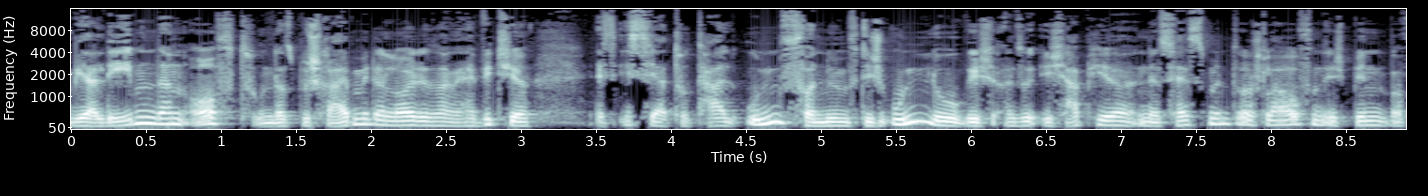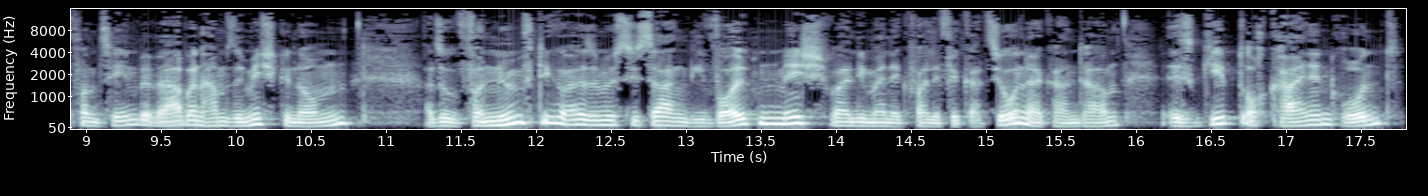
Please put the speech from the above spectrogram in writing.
wir erleben dann oft, und das beschreiben mir dann Leute, sagen, Herr Wittje, es ist ja total unvernünftig, unlogisch. Also ich habe hier ein Assessment durchlaufen, ich bin von zehn Bewerbern, haben sie mich genommen. Also vernünftigerweise müsste ich sagen, die wollten mich, weil die meine Qualifikation erkannt haben. Es gibt auch keinen Grund,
